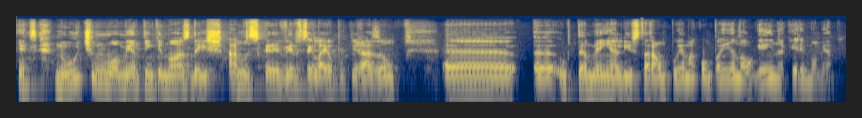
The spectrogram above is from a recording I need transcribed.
no último momento em que nós deixarmos de escrever, sei lá eu por que razão, uh, uh, também ali estará um poema acompanhando alguém naquele momento.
